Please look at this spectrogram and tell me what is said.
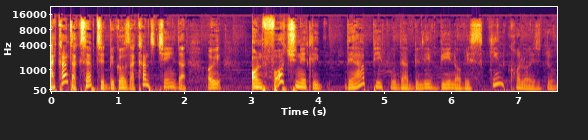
I can't accept it because I can't change that. Or unfortunately, there are people that believe being of a skin color is doom,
